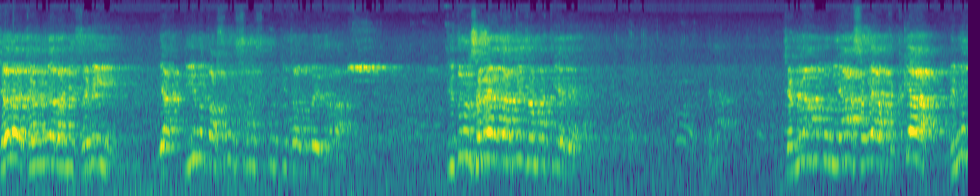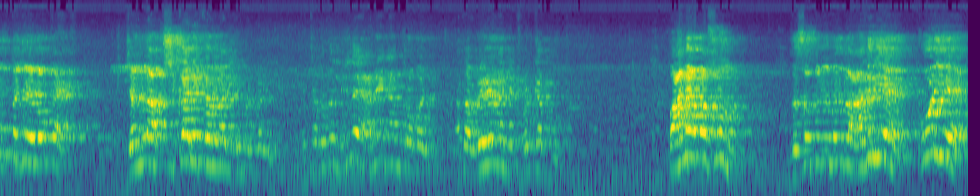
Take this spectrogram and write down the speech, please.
जल जंगल आणि जमीन या तीन पासून संस्कृतीचा उदय झाला. तिथून सगळ्या जाती जमाती आल्या. जंगलामधून या सगळ्या भटक्या निमित्त जे लोक आहेत जंगलात शिकारी करणारी ही मंडळी याच्याबद्दल लिहिलंय अनेक अंतराबाजी आता वेळ नाही थोडक्यात बोलतो पाण्यापासून जसं तुम्ही बघितलं आगरी आहे कोळी आहे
